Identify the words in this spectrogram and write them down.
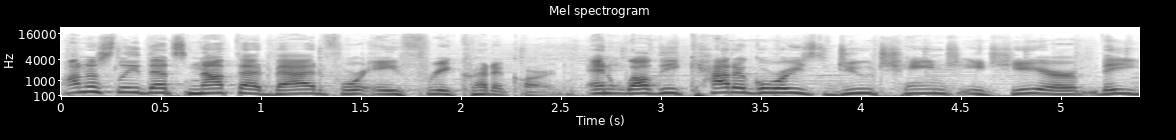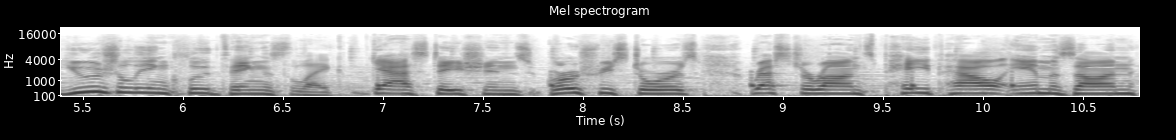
honestly, that's not that bad for a free credit card. And while the categories do change each year, they usually include things like gas stations, grocery stores, restaurants, PayPal, Amazon,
